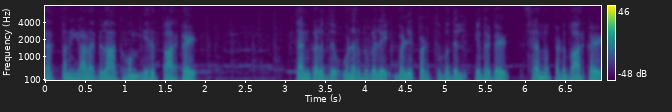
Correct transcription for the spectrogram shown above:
கற்பனையாளர்களாகவும் இருப்பார்கள். தங்களது உணர்வுகளை வெளிப்படுத்துவதில் இவர்கள் சிரமப்படுவார்கள்.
